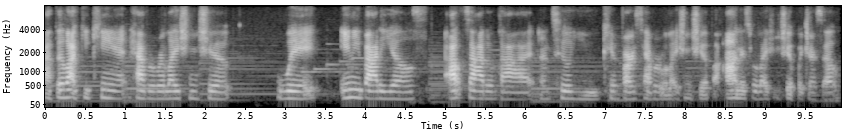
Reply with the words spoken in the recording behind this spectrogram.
I feel like you can't have a relationship with anybody else outside of God until you can first have a relationship, an honest relationship with yourself.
